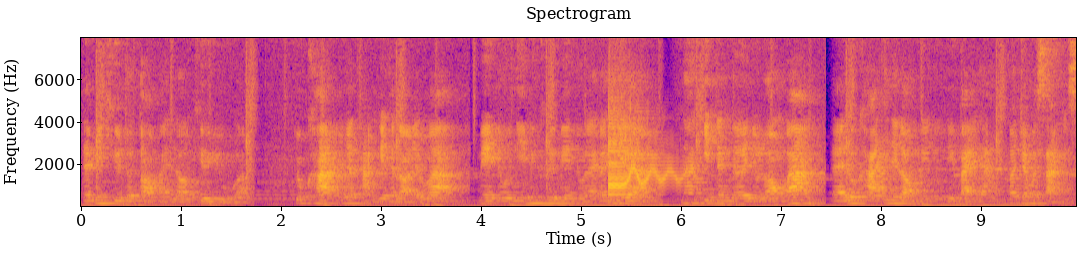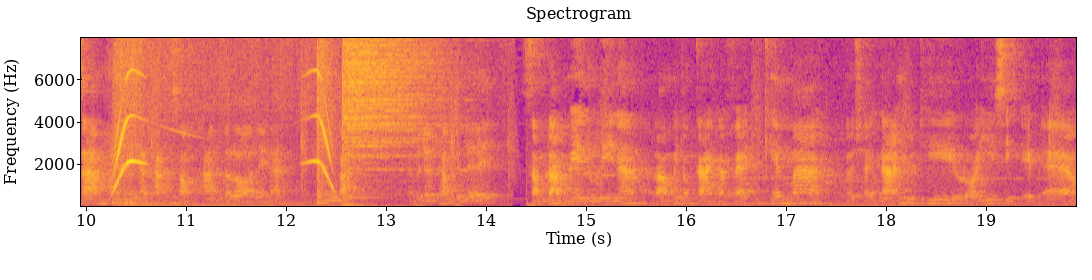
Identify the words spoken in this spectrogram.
และมีคิวต่อๆไปรอคิวอยู่อะ ลูกค้าก็จะถามเฮียตลอดเลยว่า เมนูนี้มันคือเมนูอะไรก็เฮียน่ากินจังเลยเดี๋ยวลองบ้าง และลูกค้าที่ได้ลองเมนูนี้ไปนะ ก็จะมาสั่งซ้ำทีละครั้งสองครั้งตลอดเลยนะไปเราไปเริ่มทำกันเลยสำหรับเมนูนี้นะ เราไม่ต้องการกาแฟที่เข้มมาก เราใช้น้ำอยู่ที่ 120 ml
